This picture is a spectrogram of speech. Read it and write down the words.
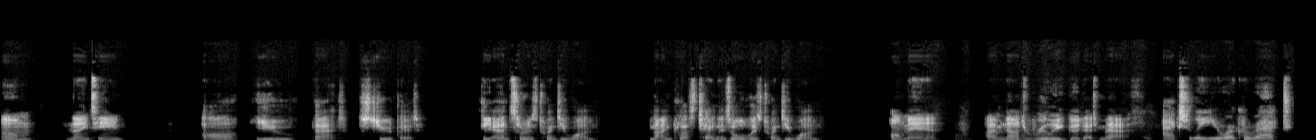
Um, 19? Are you that stupid? The answer is 21. 9 plus 10 is always 21. Oh man, I'm not really good at math. Actually, you are correct,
